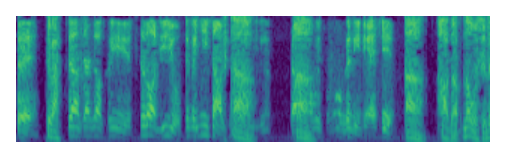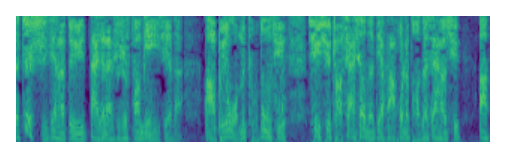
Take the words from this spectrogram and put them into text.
对，对吧？这样驾校可以知道你有这个意向去报名。然后他会主动跟你联系。嗯，好的，那我觉得这实际上对于大家来说是方便一些的啊，不用我们主动去去去找驾校的电话或者跑到驾校去啊。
